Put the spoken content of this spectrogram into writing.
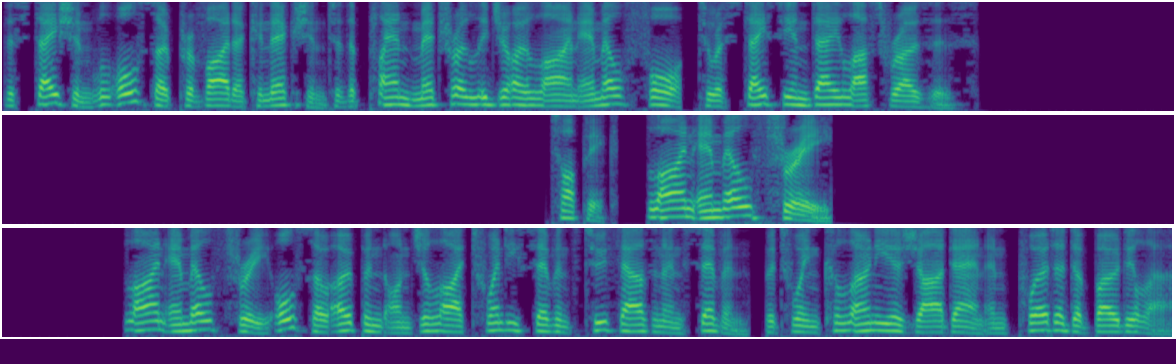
The station will also provide a connection to the planned Metro Ligero line ML4, to Estación de las Rosas. Line ML3 Line ML3 also opened on July 27, 2007, between Colonia Jardin and Puerta de Boadilla,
